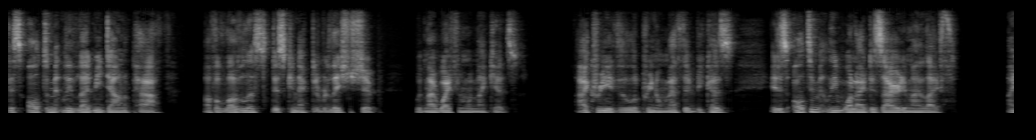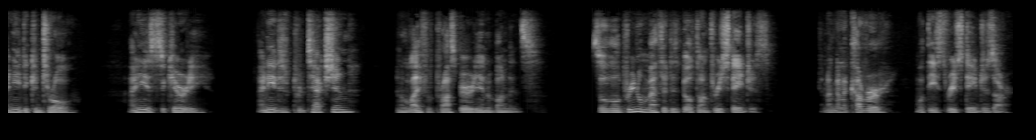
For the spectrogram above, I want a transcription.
This ultimately led me down a path of a loveless, disconnected relationship with my wife and with my kids. I created the Loprino method because it is ultimately what I desired in my life. I needed control. I needed security. I needed protection and a life of prosperity and abundance. So the Loprino method is built on three stages, and I'm going to cover what these three stages are.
